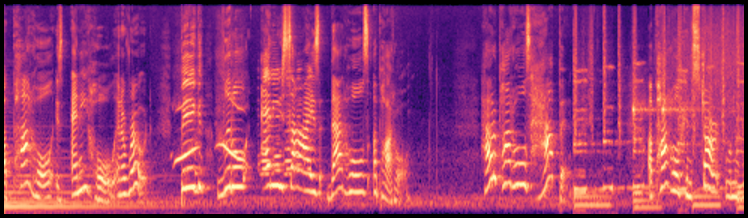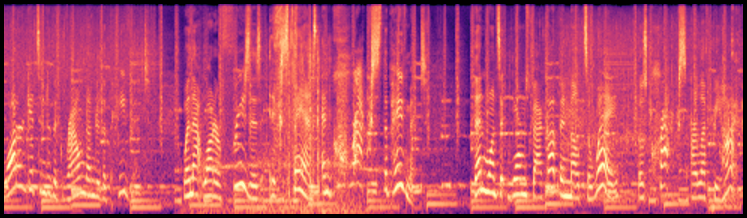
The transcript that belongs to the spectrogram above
A pothole is any hole in a road. Big, little, any size, that hole's a pothole. How do potholes happen? A pothole can start when water gets into the ground under the pavement. When that water freezes, it expands and cracks the pavement. Then, once it warms back up and melts away, those cracks are left behind.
